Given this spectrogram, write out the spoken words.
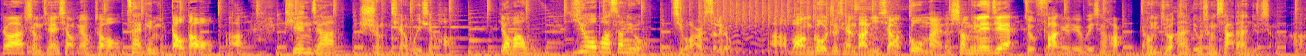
是吧？省钱小妙招，再给你叨叨啊！添加省钱微信号幺八五幺八三六九二四六啊！网购之前把你想购买的商品链接就发给这个微信号，然后你就按流程下单就行了啊！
